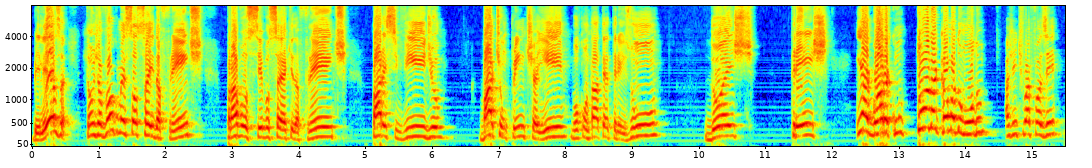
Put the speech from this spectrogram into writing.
Beleza? Então já vou começar a sair da frente. Para você, vou sair aqui da frente. Para esse vídeo. Bate um print aí. Vou contar até 3. 1, 2, 3 e agora, com toda a calma do mundo, a gente vai fazer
